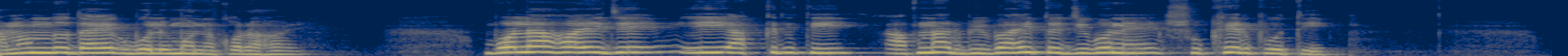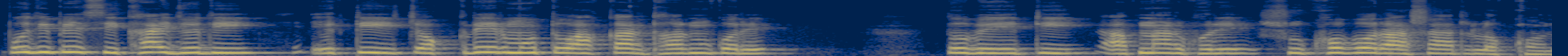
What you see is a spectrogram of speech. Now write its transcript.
আনন্দদায়ক বলে মনে করা হয়। বলা হয় যে এই আকৃতি আপনার বিবাহিত জীবনে সুখের প্রতীক। প্রদীপের শিখায় যদি একটি চক্রের মতো আকার ধারণ করে তবে এটি আপনার ঘরে সুখবর আসার লক্ষণ।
